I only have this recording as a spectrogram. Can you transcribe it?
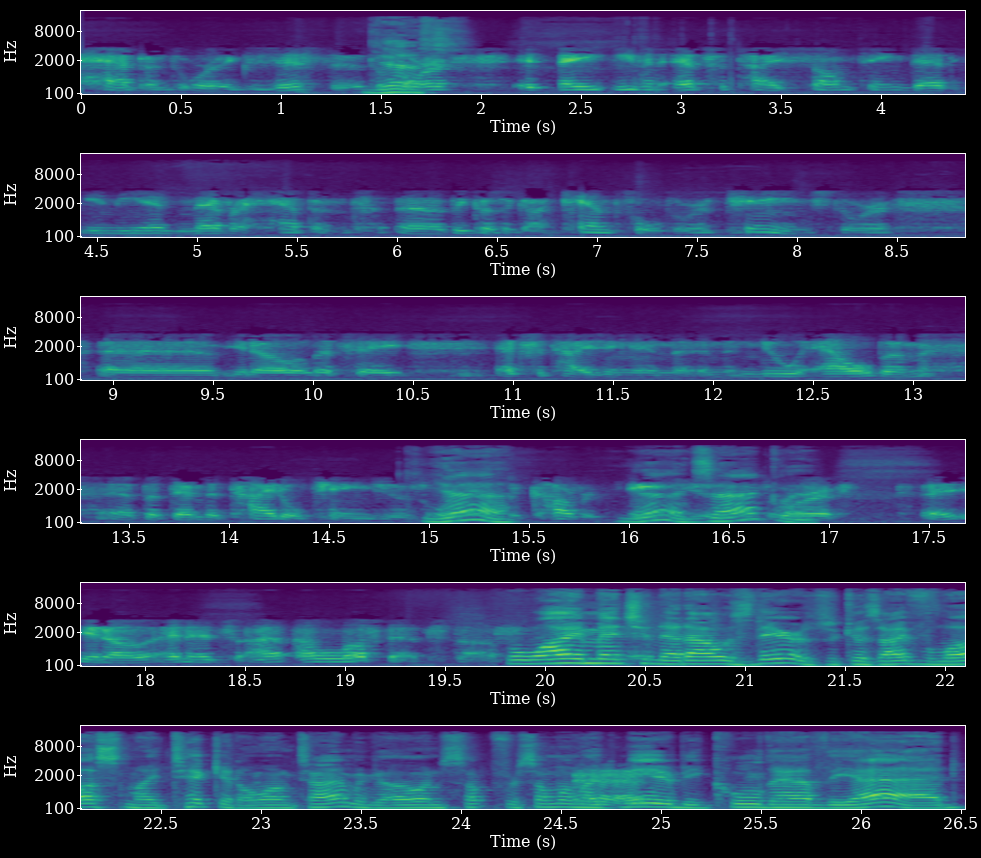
happened or existed, Yes. or it may even advertise something that in the end never happened uh, because it got canceled or changed or. Uh, you know, let's say advertising an, a new album, uh, but then the title changes, or Yeah. the cover Yeah, exactly. or uh, you know, and it's I, I love that stuff. Well, why I mentioned that I was there is because I've lost my ticket a long time ago, and some, for someone like me, it'd be cool to have the ad.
